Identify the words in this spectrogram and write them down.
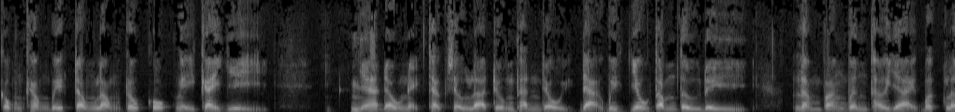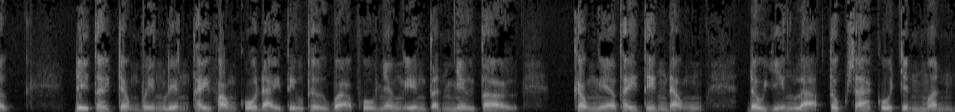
cũng không biết trong lòng rốt cuộc nghĩ cái gì. Nhà đầu này thật sự là trưởng thành rồi, đã biết giấu tâm tư đi. Lâm Vãn Vinh thở dài bất lực. Đi tới trong viện liền thấy phòng của đại tiểu thư và phu nhân yên tĩnh như tờ. Không nghe thấy tiếng động. Đối diện là túc xá của chính mình.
